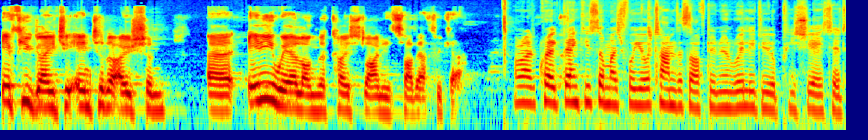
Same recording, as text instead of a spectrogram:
if you're going to enter the ocean uh, anywhere along the coastline in South Africa. All right, Craig, thank you so much for your time this afternoon. Really do appreciate it.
